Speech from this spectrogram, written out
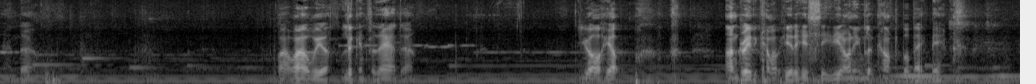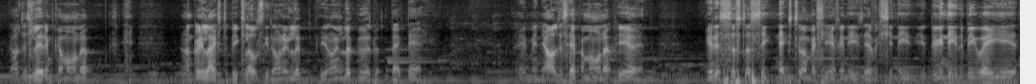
And uh, while, while we are looking for that, uh, you all help Andre to come up here to his seat. He don't even look comfortable back there. Y'all just let him come on up. Andre likes to be close. He don't even look. He don't even look good back there. Amen. Y'all just help him on up here and get his sister a seat next to him if she if he needs if she needs. Do you need to be where he is?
